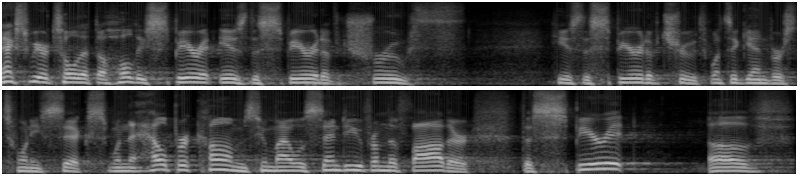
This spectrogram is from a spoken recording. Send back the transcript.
Next, we are told that the Holy Spirit is the Spirit of truth. He is the Spirit of truth. Once again, verse 26 When the Helper comes, whom I will send to you from the Father, the Spirit of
